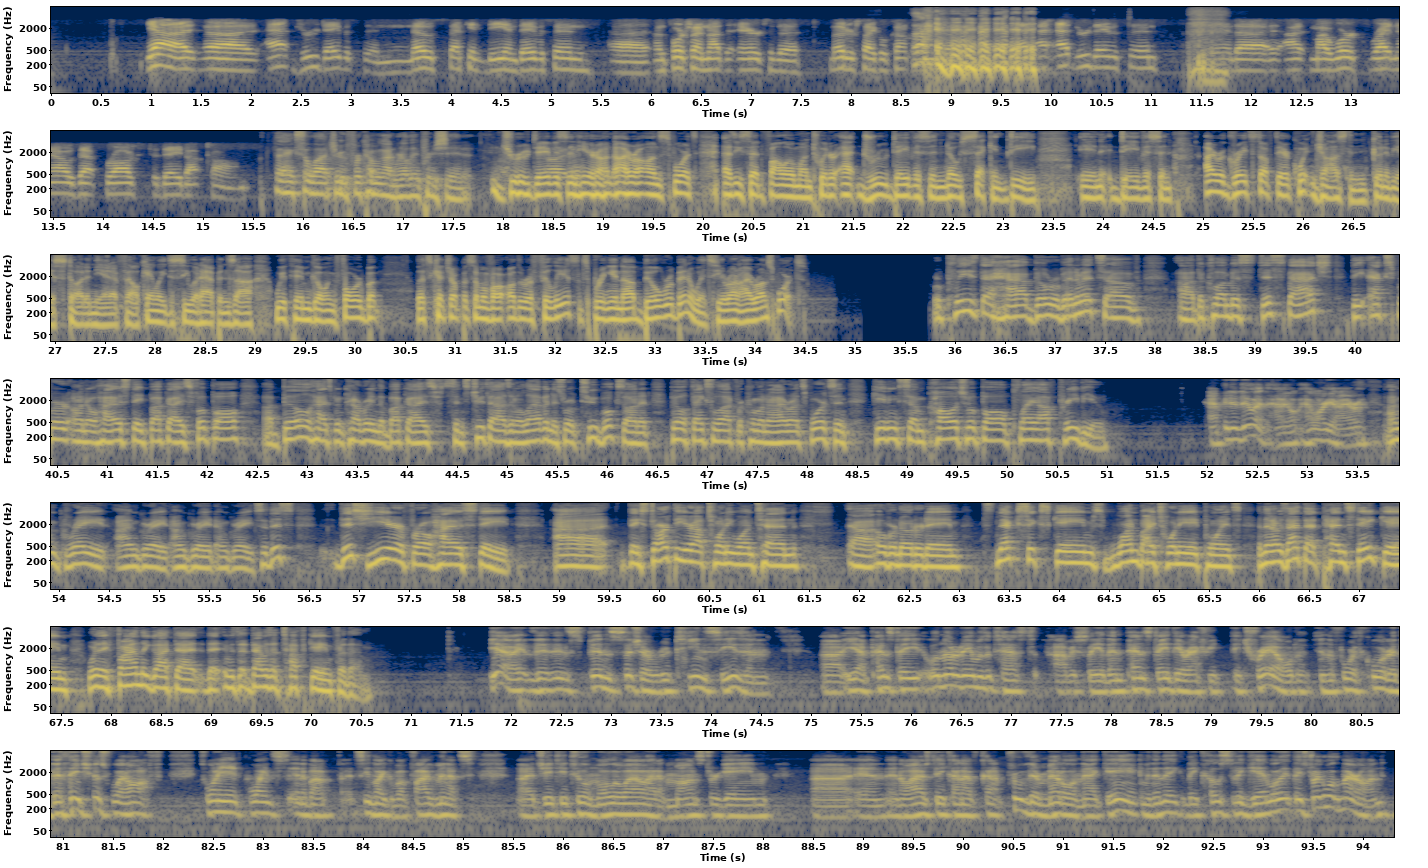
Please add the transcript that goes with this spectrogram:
Yeah, uh, at Drew Davison. No second D in Davison. Uh, unfortunately, I'm not the heir to the motorcycle company at, at, at, Drew Davison. And uh, I, my work right now is at frogstoday.com. Thanks a lot, Drew, for coming on. Really appreciate it. Drew Davison right. here on Ira on Sports. As he said, follow him on Twitter at Drew Davison, no second D in Davison. Ira, great stuff there. Quentin Johnston, going to be a stud in the NFL. Can't wait to see what happens uh, with him going forward. But let's catch up with some of our other affiliates. Let's bring in uh, Bill Rabinowitz here on Ira on Sports. We're pleased to have Bill Rabinowitz of uh, the Columbus Dispatch, the expert on Ohio State Buckeyes football. Uh, Bill has been covering the Buckeyes since 2011, has wrote two books on it. Bill, thanks a lot for coming on Ira on Sports and giving some college football playoff preview. Happy to do it. How, how are you, Ira? I'm great. I'm great. I'm great. I'm great. So this this year for Ohio State, uh, they start the year out 21-10 uh, over Notre Dame. Next six games, won by 28 points, and then I was at that Penn State game where they finally got that. That it was a, that was a tough game for them. Yeah, it's been such a routine season. Uh, yeah, Penn State. Well, Notre Dame was a test, obviously. And then Penn State, they were actually they trailed in the fourth quarter. Then they just went off, 28 points in about it seemed like about five minutes. Uh, JT Tuimoloau had a monster game. Uh, and, and Ohio State kind of kind of proved their mettle in that game, and then they, they coasted again. Well, they, they struggled with Maryland,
